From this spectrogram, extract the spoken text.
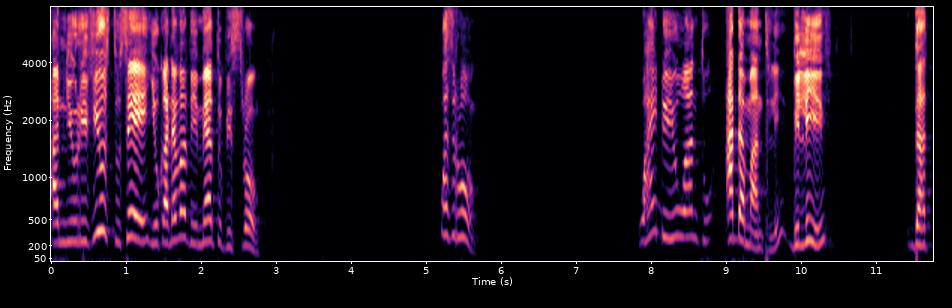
and you refuse to say you can never be made to be strong. What's wrong? Why do you want to adamantly believe that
